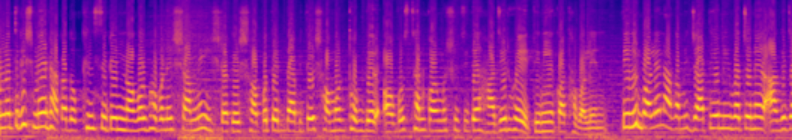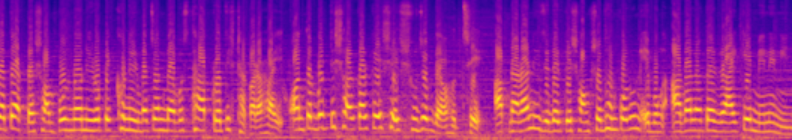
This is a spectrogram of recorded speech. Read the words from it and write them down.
উনত্রিশ মে ঢাকা দক্ষিণ সিটির নগর ভবনের সামনে ইশরাকের শপথের দাবিতে সমর্থকদের অবস্থান কর্মসূচিতে হাজির হয়ে তিনি কথা বলেন। তিনি বলেন, আগামী জাতীয় নির্বাচনের আগে যাতে একটা সম্পূর্ণ নিরপেক্ষ নির্বাচন ব্যবস্থা প্রতিষ্ঠা করা হয়, অন্তর্বর্তী সরকারকে সেই সুযোগ দেওয়া হচ্ছে। আপনারা নিজেদেরকে সংশোধন করুন এবং আদালতের রায়কে মেনে নিন।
